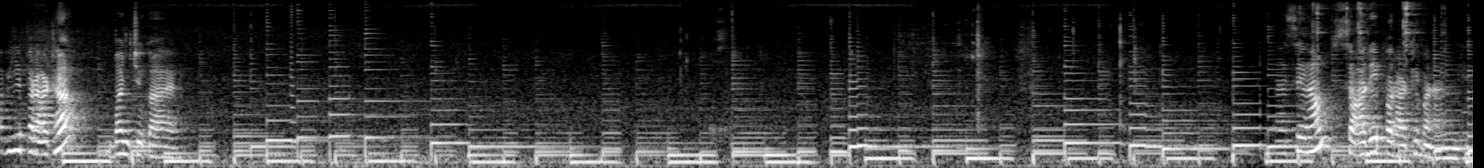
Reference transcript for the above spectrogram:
अब ये पराठा बन चुका है। सारे पराठे बनाएँगे।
